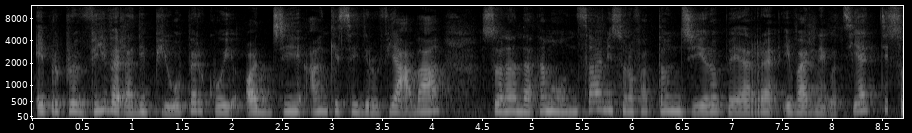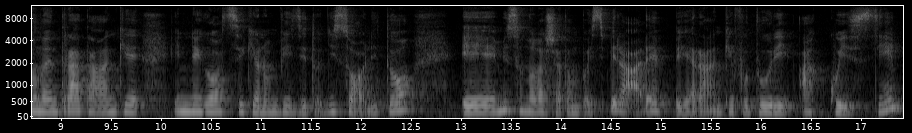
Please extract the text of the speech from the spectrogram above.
e proprio viverla di più per cui oggi anche se diluviava sono andata a Monza e mi sono fatta un giro per i vari negozietti. Sono entrata anche in negozi che non visito di solito e mi sono lasciata un po' ispirare per anche futuri acquisti.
